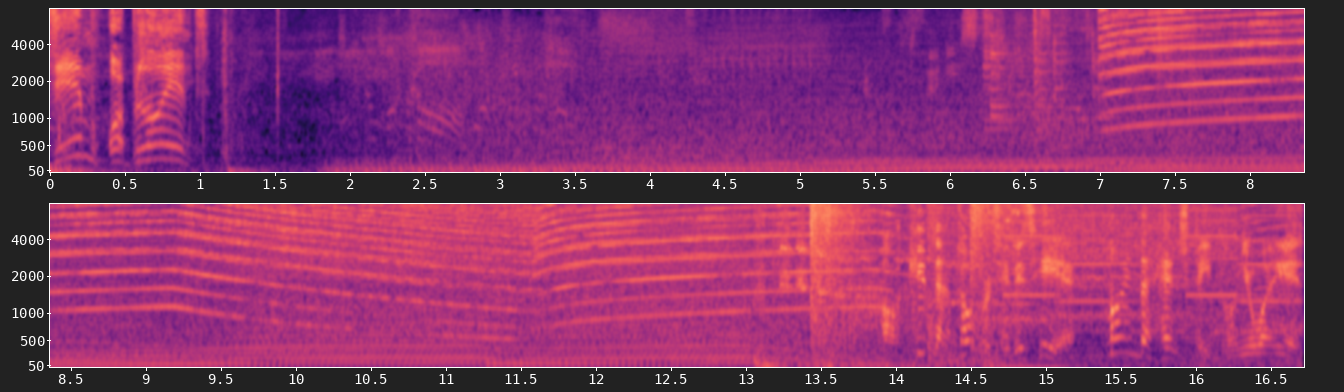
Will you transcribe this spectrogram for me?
Dim or blind? Our kidnapped operative is here. Mind the hedge people on your way in.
